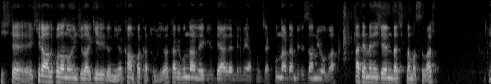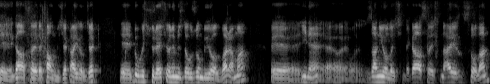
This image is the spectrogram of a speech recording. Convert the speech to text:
İşte e, kiralık olan oyuncular geri dönüyor, kampa katılıyor. Tabii bunlarla ilgili değerlendirme yapılacak. Bunlardan biri Zaniolo. Zaten menajerin de açıklaması var. E, Galatasaray'da kalmayacak, ayrılacak. E, bu bir süreç. Önümüzde uzun bir yol var ama e, yine e, Zaniolo için de Galatasaray için de hayırlısı olan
